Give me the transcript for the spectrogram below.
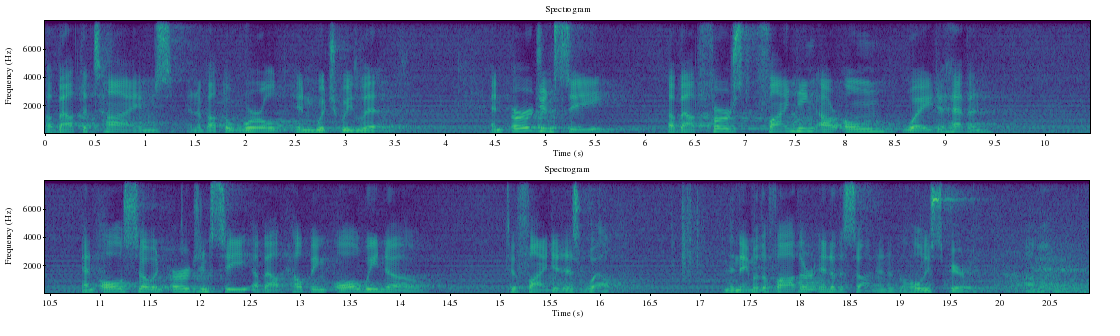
about the times and about the world in which we live. An urgency about first finding our own way to heaven and also an urgency about helping all we know to find it as well. In the name of the Father, and of the Son, and of the Holy Spirit. Amen.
